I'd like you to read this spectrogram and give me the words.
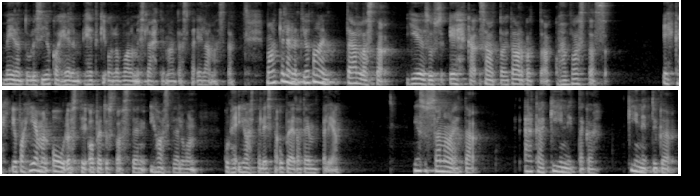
Meidän tulisi joka hetki olla valmis lähtemään tästä elämästä. Mä ajattelen, että jotain tällaista Jeesus ehkä saattoi tarkoittaa, kun hän vastasi ehkä jopa hieman oudosti opetuslasten ihasteluun, kun he ihastelivat sitä upeata temppeliä. Jeesus sanoi, että älkää kiinnittäkö, kiinnittykö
